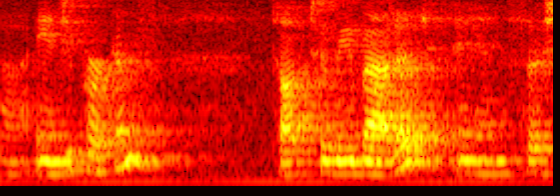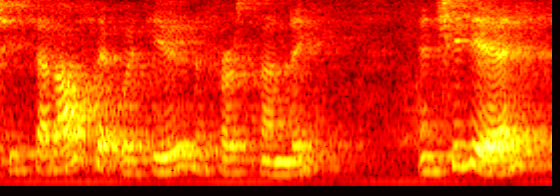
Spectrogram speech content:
uh, Angie Perkins, talked to me about it, and so she said, I'll sit with you the first Sunday. And she did,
